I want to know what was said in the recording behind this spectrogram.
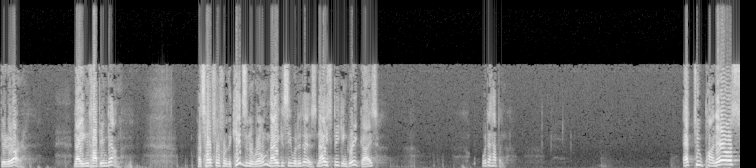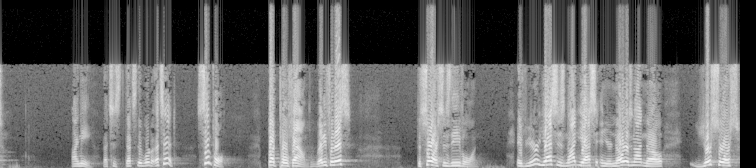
There they are. Now you can copy them down. That's helpful for the kids in the room. Now you can see what it is. Now you speak in Greek, guys. What happened? Ektu poneros, I me. That's just, that's the word. That's it. Simple, but profound. Ready for this? The source is the evil one. If your yes is not yes and your no is not no, your source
